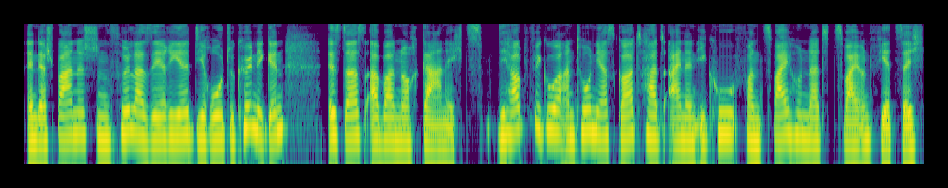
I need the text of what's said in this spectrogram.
In der spanischen Thriller-Serie Die Rote Königin ist das aber noch gar nichts. Die Hauptfigur Antonia Scott hat einen IQ von 242.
